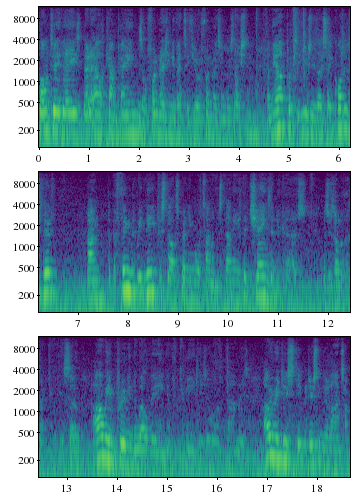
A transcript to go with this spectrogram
volunteer days, better health campaigns, or fundraising events if you're a fundraising organisation. And the outputs are usually, as I say, quantitative. Um, but the thing that we need to start spending more time understanding is the change that occurs as a result of those activities. So are we improving the well-being of communities or families? Are we reducing, reducing reliance on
